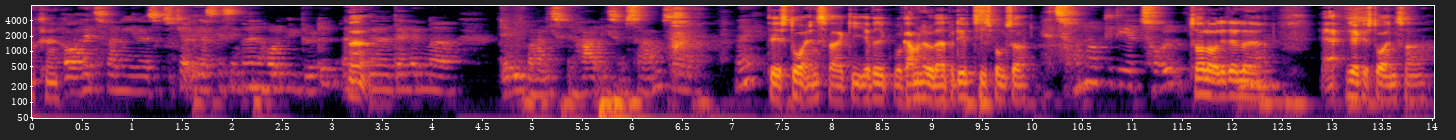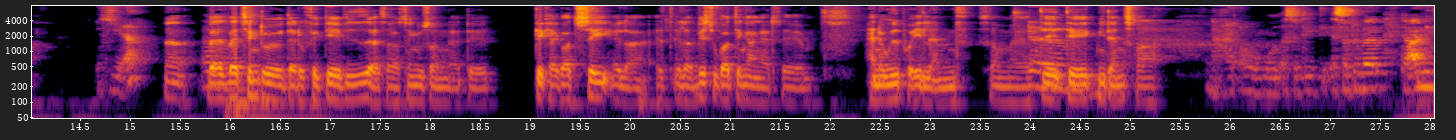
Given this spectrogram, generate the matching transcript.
Okay. og hans familie, så synes jeg, jeg skal simpelthen holde min bøtte, at Ja. det, det, han, øh, det vi bare ligesom, har ligesom sammen, så ikke? Det er et stort ansvar at give. Jeg ved ikke, hvor gammel har du været på det tidspunkt så? jeg tror nok, det der 12. 12 år lidt, eller? Mm. Ja, virkelig stort ansvar. Ja, Ja. Hvad, hvad tænkte du, da du fik det at vide? Altså, tænkte du sådan, at øh, det kan jeg godt se, eller, at, eller vidste du godt dengang, at øh, han er ude på et eller andet, som øh, det, Øhm. det er ikke mit ansvar? Nej overhovedet, altså, det, det, altså du ved, der er min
